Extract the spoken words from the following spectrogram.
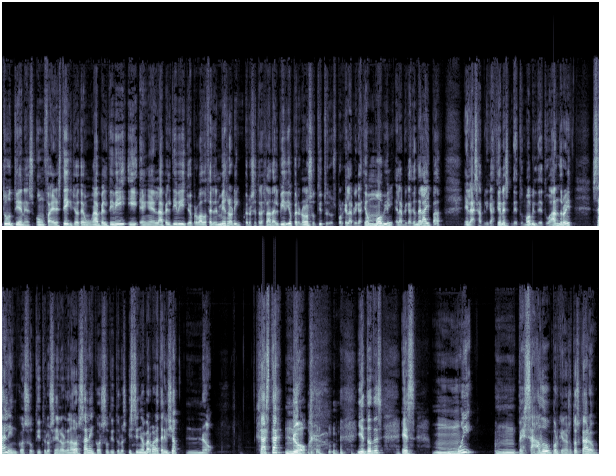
tú tienes un Fire Stick, yo tengo un Apple TV y en el Apple TV yo he probado hacer el mirroring, pero se traslada el vídeo, pero no los subtítulos, porque la aplicación móvil, en la aplicación del iPad, en las aplicaciones de tu móvil, de tu Android, salen con subtítulos, en el ordenador salen con subtítulos, y sin embargo en la televisión no. Hashtag no. y entonces es muy mm, pesado porque nosotros, claro,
